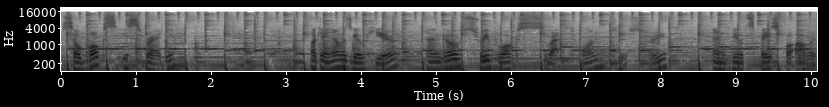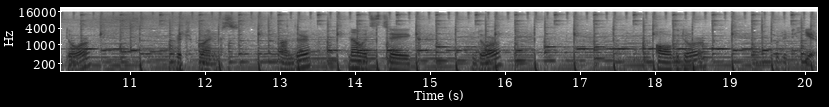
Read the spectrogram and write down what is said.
So box is ready. Okay, now let's go here and go three blocks left. One, two, three, and build space for our door birch planks under. Now let's take door, oak door, put it here.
